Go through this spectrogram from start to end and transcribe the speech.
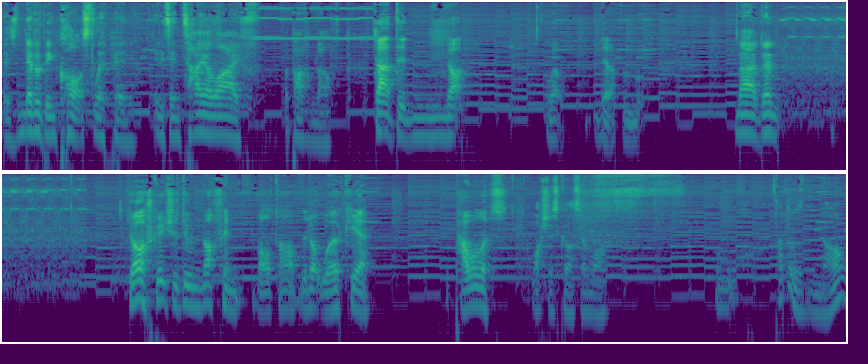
has never been caught slipping in his entire life, apart from now. That did not. Well, it did happen. but- Nah, don't. Your creatures do nothing, Voltorb. They don't work here. You're powerless. Watch this go someone. That does no.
